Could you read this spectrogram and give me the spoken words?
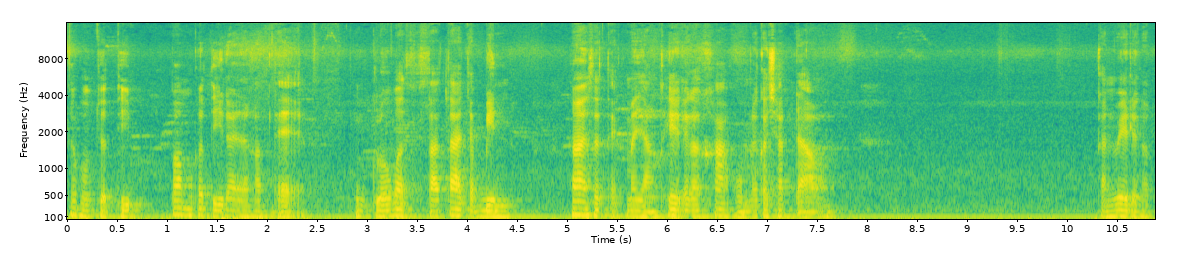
ถ้าผมจะตีป้อมก็ตีได้นะครับ แต่ผมกลัวว่าซาต้าจะบินห้าสเต็กมาอย่างเท่แล้วก็ฆ่าผมแล้วก็ชัดดาวกันเวทเลยครับ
